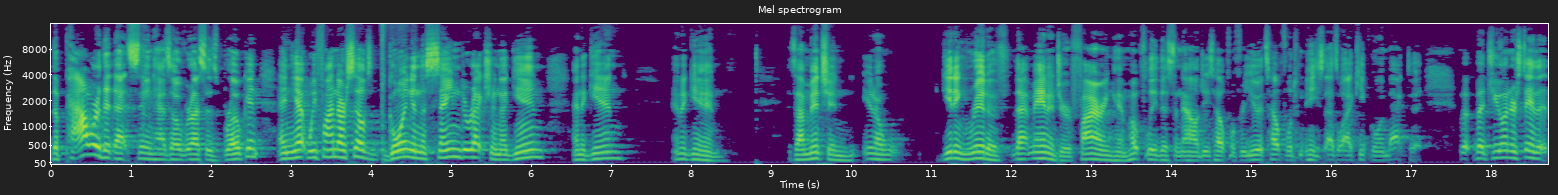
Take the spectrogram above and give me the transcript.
the power that that sin has over us is broken. And yet we find ourselves going in the same direction again and again and again. As I mentioned, you know, getting rid of that manager, firing him. Hopefully this analogy is helpful for you. It's helpful to me, so that's why I keep going back to it. But, but you understand that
